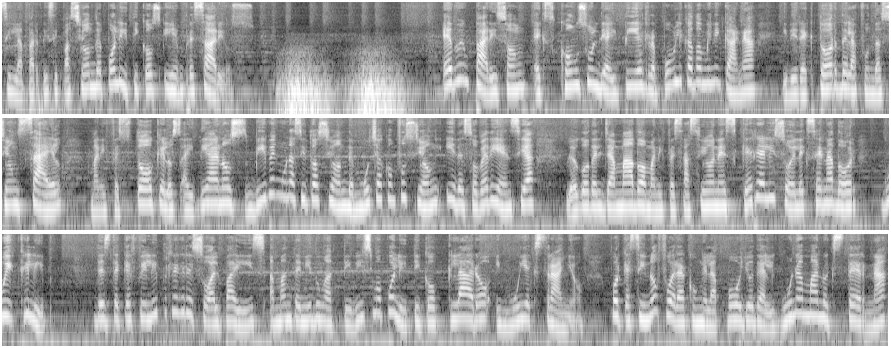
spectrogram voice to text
sin la participación de políticos y empresarios. Edwin Patterson, ex cónsul de Haití en República Dominicana y director de la Fundación SAIL, manifestó que los haitianos viven una situación de mucha confusión y desobediencia luego del llamado a manifestaciones que realizó el ex senador Guy Philippe. Desde que Philippe regresó al país, ha mantenido un activismo político claro y muy extraño, porque si no fuera con el apoyo de alguna mano externa,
